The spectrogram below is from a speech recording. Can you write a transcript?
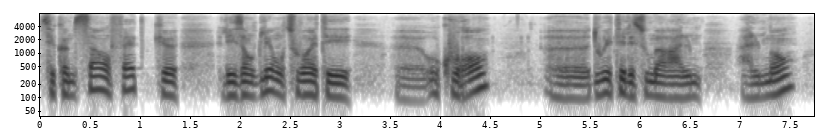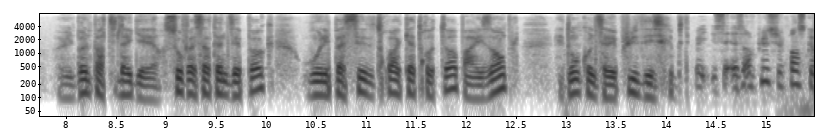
c'est comme ça, en fait, que les Anglais ont souvent été euh, au courant euh, d'où étaient les sous-marins allemands une bonne partie de la guerre, sauf à certaines époques où on est passé de 3 à 4 rotors, par exemple, et donc on ne savait plus les décrypter. En plus, je pense que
